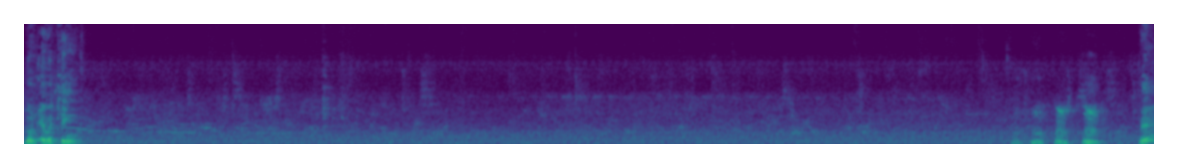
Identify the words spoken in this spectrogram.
Don't ever think. Hmm, hmm, hmm. See?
